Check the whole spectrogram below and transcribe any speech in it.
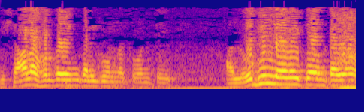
విశాల హృదయం కలిగి ఉన్నటువంటి ఆ లోగిళ్ళు ఏవైతే ఉంటాయో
